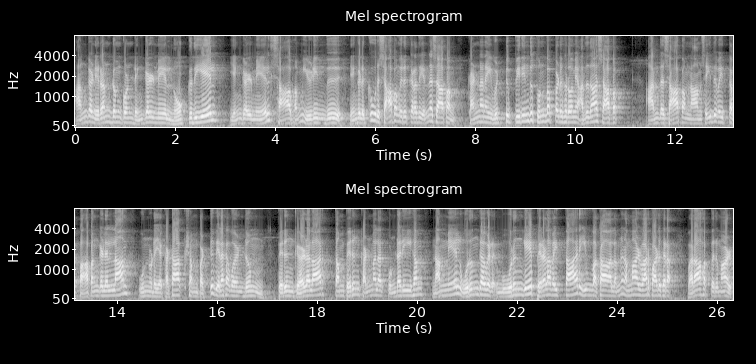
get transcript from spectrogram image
அங்க நிரண்டும் கொண்டு எங்கள் மேல் நோக்குதியேல் எங்கள் மேல் சாபம் இழிந்து எங்களுக்கு ஒரு சாபம் இருக்கிறது. என்ன சாபம்? கண்ணனை விட்டு பிரிந்து துன்பப்படுகிறோமே அதுதான் சாபம். அந்த சாபம் நாம் செய்து வைத்த பாபங்களெல்லாம் உன்னுடைய கட்டாட்சம் பட்டு விலக வேண்டும். பெருங்கேழலார் தம் பெருங்கண்மலர் புண்டரீகம் நம்மேல் ஒருங்க ஒருங்கே பிறள வைத்தார் இவ்வகாலம்னு நம்மாழ்வார் பாடுகிறார். வராகப் பெருமாள்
